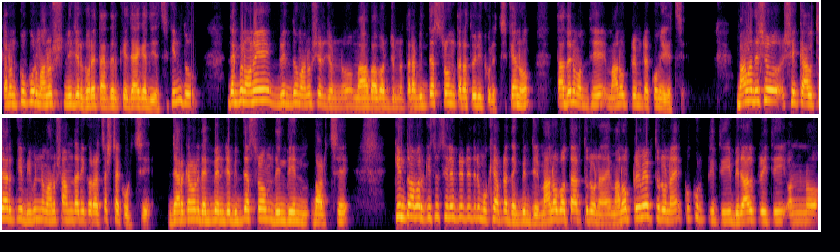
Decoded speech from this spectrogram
কারণ কুকুর মানুষ নিজের ঘরে তাদেরকে জায়গা দিয়েছে। কিন্তু দেখবেন অনেক বৃদ্ধ মানুষের জন্য, মা বাবার জন্য তারা বৃদ্ধাশ্রম তারা তৈরি করেছে। কেন? তাদের মধ্যে মানব প্রেমটা কমে গেছে। বাংলাদেশেও সেই কালচারকে বিভিন্ন মানুষ আমদানি করার চেষ্টা করছে। যার কারণে দেখবেন যে বৃদ্ধাশ্রম দিন দিন বাড়ছে। কিন্তু আবার কিছু সেলিব্রিটিদের মুখে আপনারা দেখবেন যে মানবতার তুলনায়, মানব প্রেমের তুলনায় কুকুর প্রীতি, বিড়াল প্রীতি অন্য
